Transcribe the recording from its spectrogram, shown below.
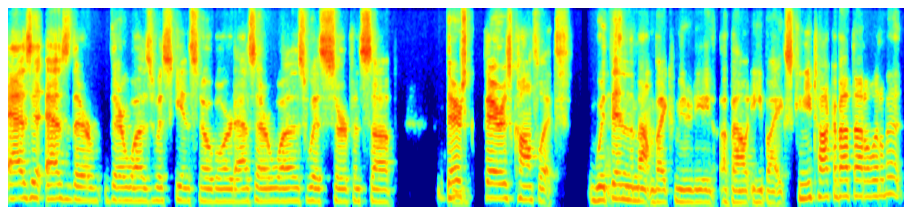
as it, as there there was with ski and snowboard, as there was with surf and sup, there's mm-hmm. there's conflict within the mountain bike community about e-bikes. Can you talk about that a little bit?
